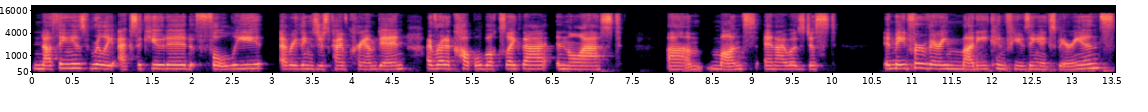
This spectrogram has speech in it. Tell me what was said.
nothing is really executed fully. Everything's just kind of crammed in. I've read a couple books like that in the last um, and i was just it made for a very muddy confusing experience.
